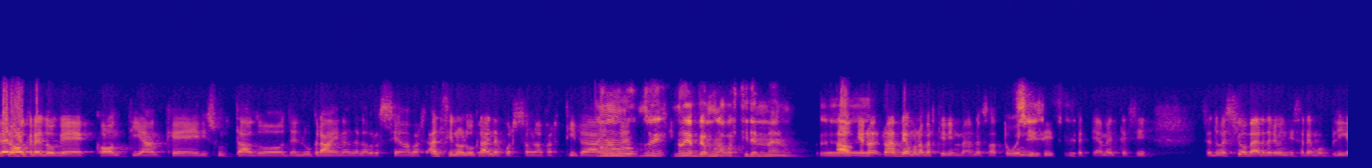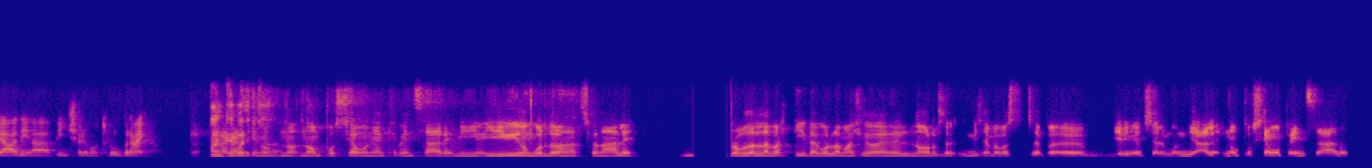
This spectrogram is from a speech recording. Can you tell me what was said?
però credo che conti anche il risultato dell'Ucraina della prossima partita. Anzi, no, l'Ucraina forse è una partita. No, no, noi, noi, abbiamo una partita in meno. Ah, ok, noi, noi, abbiamo una partita in meno, esatto. Quindi sì, sì, sì, effettivamente sì. Se dovessimo perdere, quindi saremmo obbligati a vincere contro l'Ucraina. Anche Ragazzi, no, no, non possiamo neanche pensare. Io non guardo la nazionale proprio dalla partita con la Macedonia del Nord, mi sembra fosse eh, di il mondiale. Non possiamo pensare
